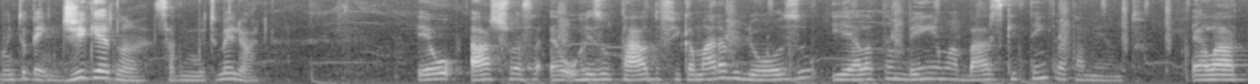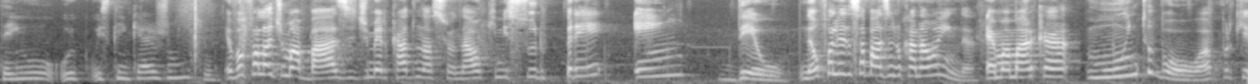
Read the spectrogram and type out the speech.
Muito bem, de Guerlain, sabe muito melhor. Eu acho essa- é, o resultado fica maravilhoso e ela também é uma base que tem tratamento. Ela tem o, o- skincare junto. Eu vou falar de uma base de mercado nacional que me surpreendeu. Não falei dessa base no canal ainda. É uma marca muito boa, porque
